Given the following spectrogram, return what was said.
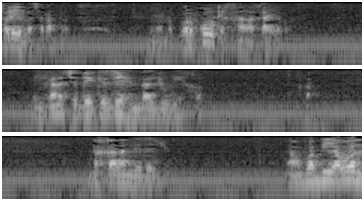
سړی بس راته نو ورکوټه خانه کایو یګنه چې دې کې ذهن دا جوړی خو د قران دې دی او بيون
